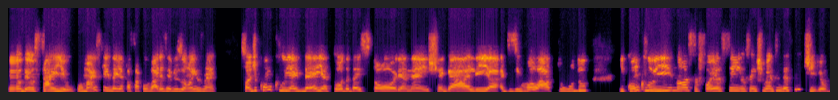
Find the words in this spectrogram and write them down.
Meu Deus, saiu. Por mais que ainda ia passar por várias revisões, né? Só de concluir a ideia toda da história, né? E chegar ali a, a desenrolar tudo e concluir, nossa, foi assim um sentimento indescritível.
